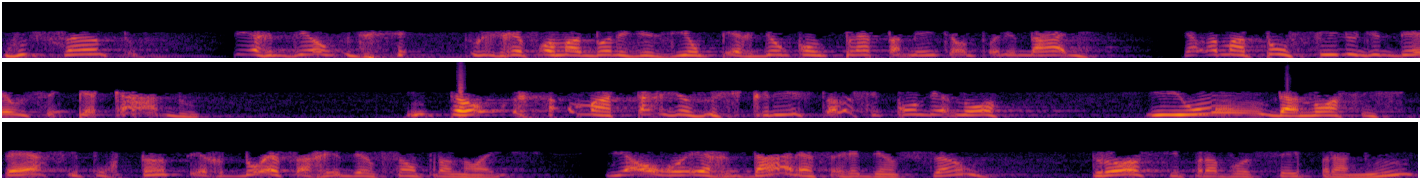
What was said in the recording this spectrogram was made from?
um santo. Perdeu, os reformadores diziam, perdeu completamente a autoridade. Ela matou o Filho de Deus sem pecado. Então, ao matar Jesus Cristo, ela se condenou. E um da nossa espécie, portanto, herdou essa redenção para nós. E ao herdar essa redenção, trouxe para você e para mim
